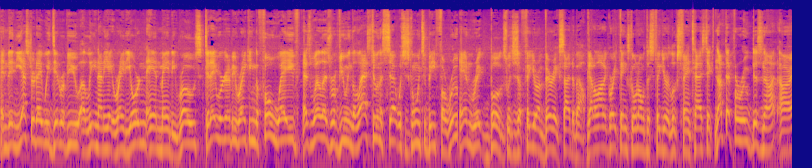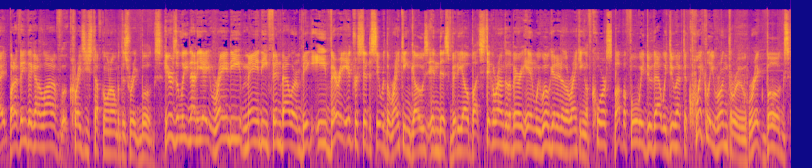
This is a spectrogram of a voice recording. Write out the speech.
and then yesterday, we did review Elite 98 Randy Orton and Mandy Rose. Today, we're going to be ranking the full wave, as well as reviewing the last two in the set, which is going to be Farooq and Rick Boogs, which is a figure I'm very excited about. Got a lot of great things going on with this figure. It looks fantastic fantastic. Not that Farooq does not, alright? But I think they got a lot of crazy stuff going on with this Rick Boogs. Here's Elite 98, Randy, Mandy, Finn Balor, and Big E. Very interested to see where the ranking goes in this video, but stick around to the very end. We will get into the ranking, of course. But before we do that, we do have to quickly run through Rick Boogs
